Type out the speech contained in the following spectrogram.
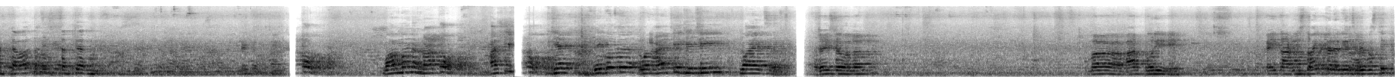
अठ्ठावन्न सत्त्याण्णव. राठोड. वामन राठोड. आशिष राठोड. जे वेगवेगळं वनायचे जे जे वायाचं. जय सेवालाल मग मार पोरी काही करायला व्यवस्थित।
